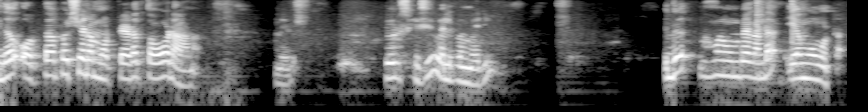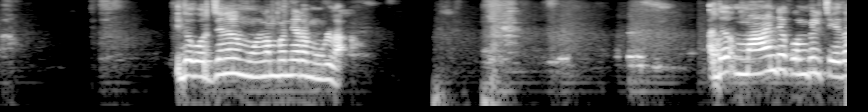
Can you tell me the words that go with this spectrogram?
ഇത് ഒട്ടപ്പക്ഷിയുടെ മുട്ടയുടെ തോടാണ്. ശേഷി വലിപ്പം വരും. ഇത് നമ്മൾ മുമ്പേ കണ്ട യമു മുട്ട ഇത് ഒറിജിനൽ മുള്ളമ്പന്നിയുടെ മുള്ള. അത് മാന്റെ കൊമ്പിൽ ചെയ്ത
